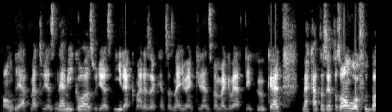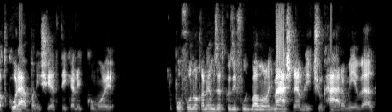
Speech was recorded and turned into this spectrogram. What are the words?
Angliát, mert hogy ez nem igaz, ugye az írek már 1949-ben megverték őket, meg hát azért az angol futballt korábban is érték elég komoly pofonok a nemzetközi futballban, hogy más nem említsünk három évvel,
